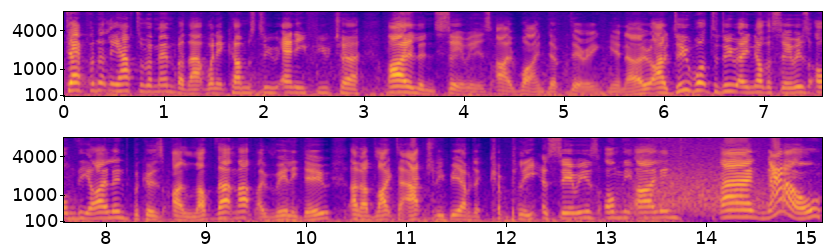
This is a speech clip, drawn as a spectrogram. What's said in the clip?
definitely have to remember that when it comes to any future island series I wind up doing, you know. I do want to do another series on the island because I love that map, I really do. And I'd like to actually be able to complete a series on the island. And now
